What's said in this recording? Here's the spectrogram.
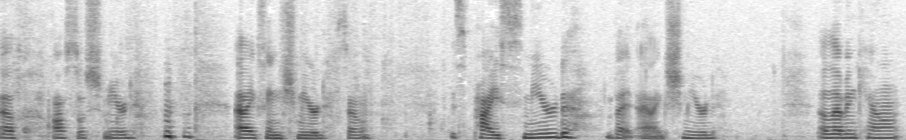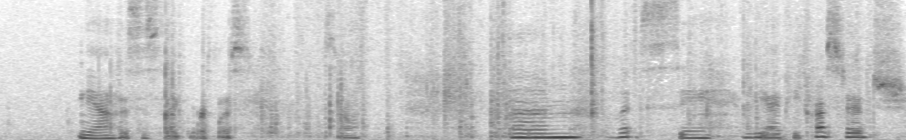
Oh, also smeared. I like saying smeared, so it's probably smeared, but I like smeared. 11 count. Yeah, this is like worthless. So, um, let's see. VIP cross stitch.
